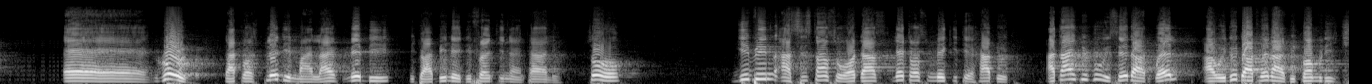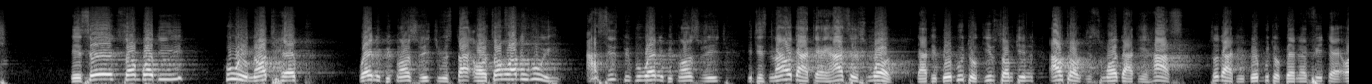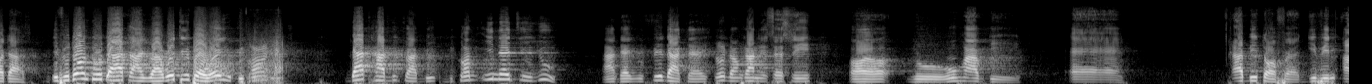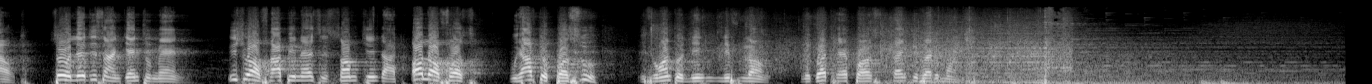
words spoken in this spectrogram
uh, role that was played in my life, maybe it would have been a different thing entirely. So, giving assistance to others, let us make it a habit. At times people will say that, well, I will do that when I become rich. They say somebody who will not help when he becomes rich, will start, or somebody who will assist people when he becomes rich, it is now that he has a small that he'll be able to give something out of the small that he has so that he'll be able to benefit uh, others. If you don't do that and you are waiting for when you become that habit will be, become innate in you and then you feel that uh, it's no longer necessary or you won't have the uh, habit of uh, giving out. So ladies and gentlemen, issue of happiness is something that all of us, we have to pursue if you want to live long. May God help us. Thank you very much.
